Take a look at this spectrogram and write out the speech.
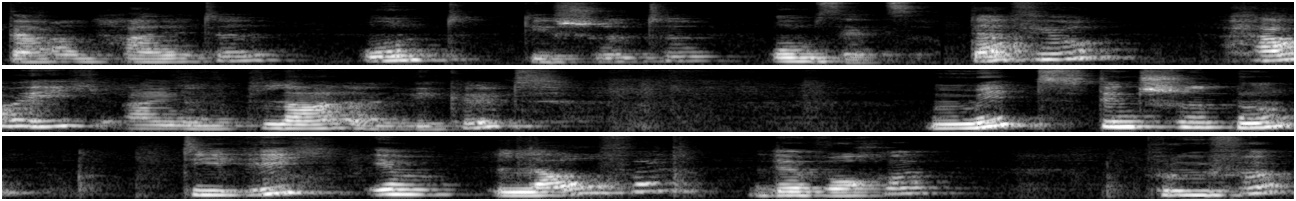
daran halte und die Schritte umsetze. Dafür habe ich einen Plan entwickelt mit den Schritten, die ich im Laufe der Woche prüfe.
